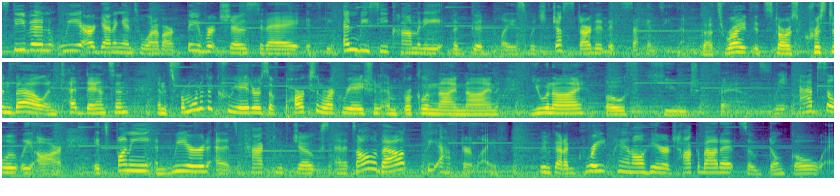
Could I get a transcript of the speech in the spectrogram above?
Stephen, we are getting into one of our favorite shows today. It's the NBC comedy The Good Place, which just started its second season. That's right. It stars Kristen Bell and Ted Danson, and it's from one of the creators of Parks and Recreation and Brooklyn Nine-Nine. You and I, both huge fans. We absolutely are. It's funny and weird, and it's packed with jokes, and it's all about the afterlife. We've got a great panel here to talk about it, so don't go away.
